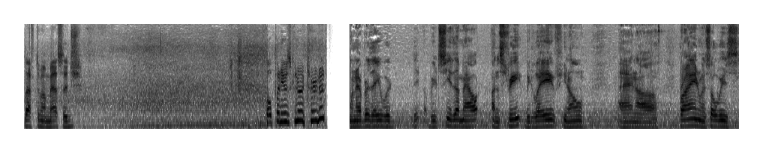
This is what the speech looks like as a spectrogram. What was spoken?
left him a message. Hoping he was going to return it. Whenever they would, we'd see them out on the street, we'd wave, you know, and uh, Brian was always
